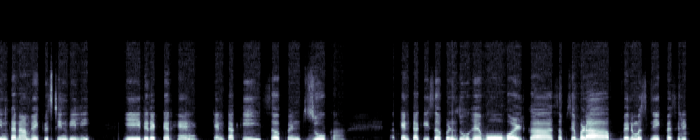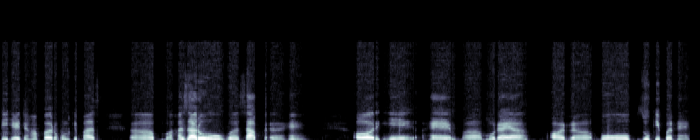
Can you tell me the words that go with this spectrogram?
इनका नाम है क्रिस्टीन वीली। ये डायरेक्टर हैं केंटाकी सर्पेंट जू का। केंटाकी सर्पेंट जू है वो वर्ल्ड का सबसे बड़ा वेनमस स्नेक फैसिलिटी है, जहाँ पर उनके पास हज़ारों सांप हैं। और ये हैं मुराया और वो जू कीपर हैं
